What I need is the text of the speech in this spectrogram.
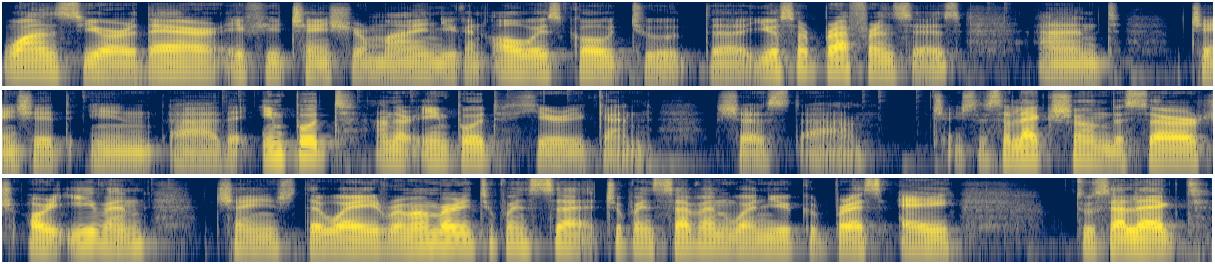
once you're there, if you change your mind, you can always go to the user preferences and change it in uh, the input. Under input, here you can just uh, change the selection, the search, or even change the way. Remember in 2.7 when you could press A to select,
